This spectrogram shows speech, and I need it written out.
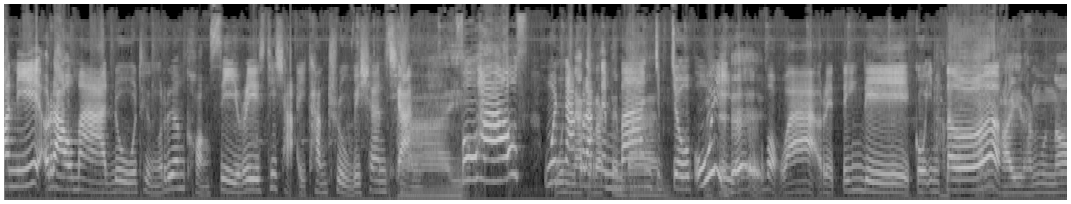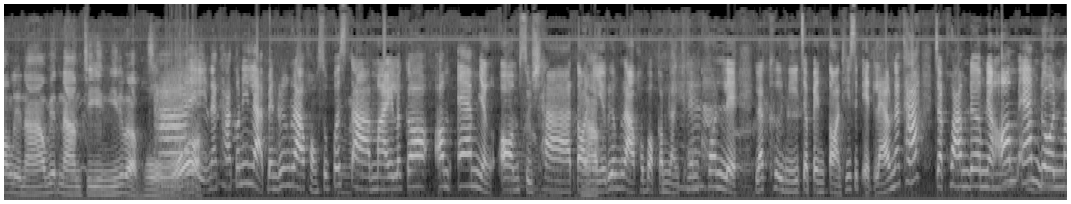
ตอนนี้เรามาดูถึงเรื่องของซีรีส์ที่ฉายทาง True Vision กันใช่ Full House วุ่นนักวุ่นนักรักเต็มรักเต็มบ้านบ้านจุบจุบอุ้ยเออเขาบอกว่าเรตติ้งดี Go ทั้ Inter งไทยทั้งเมืองนอกเลยนะ เวียดนามจีนนี้นี่แบบโหใช่นะคะ ก็นี่แหละเป็นเรื่องราวของซูเปอร์สตาร์ไมค์แล้วก็อ้อมแอมอย่างออมสุชา ตอนนี้ครับเรื่องราวเขาบอกกำลังเข้มข้นเลย และคืนนี้จะเป็นตอนที่ 11 แล้วนะคะ จากความเดิมเนี่ยอ้อมแอมโดนไม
